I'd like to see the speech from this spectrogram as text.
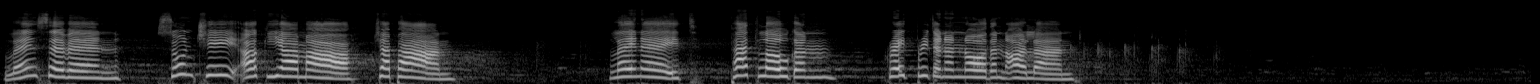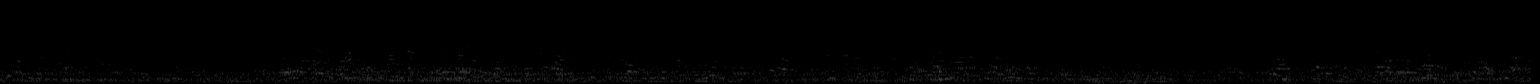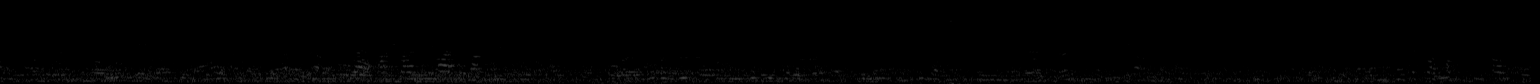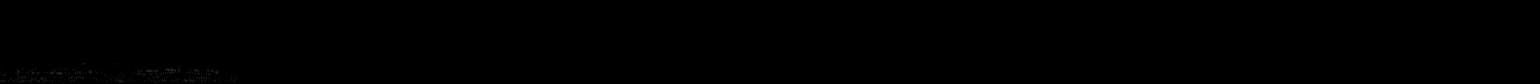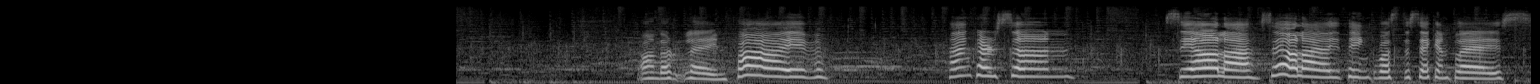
Lane 7, Sunchi Akiyama, Japan. Lane 8, Pat Logan, Great Britain and Northern Ireland. On the lane five. Hankerson, Seola, Seola I think was the second place.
